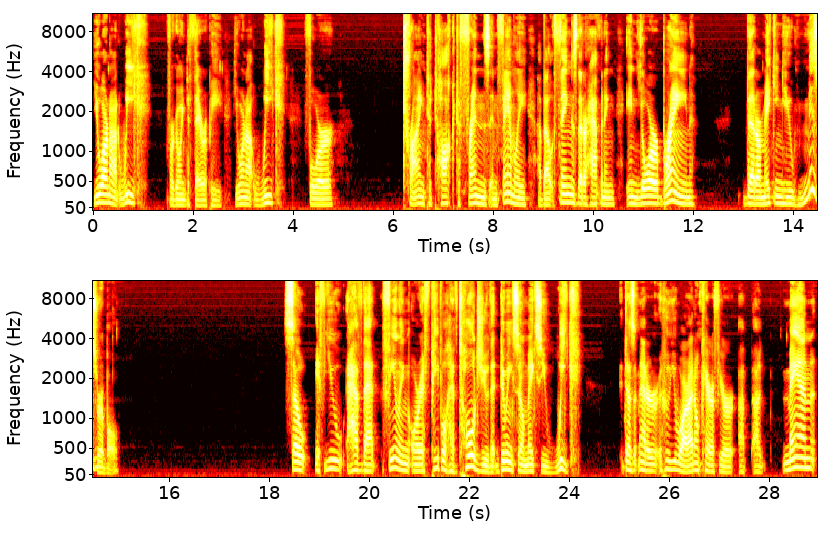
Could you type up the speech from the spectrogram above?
You are not weak for going to therapy. You are not weak for trying to talk to friends and family about things that are happening in your brain that are making you miserable. So, if you have that feeling, or if people have told you that doing so makes you weak, it doesn't matter who you are. I don't care if you're a, a man,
